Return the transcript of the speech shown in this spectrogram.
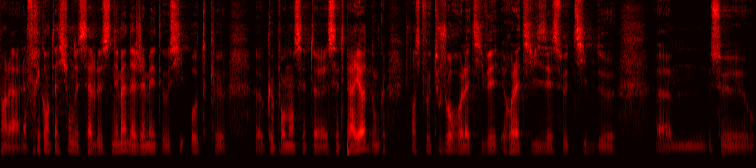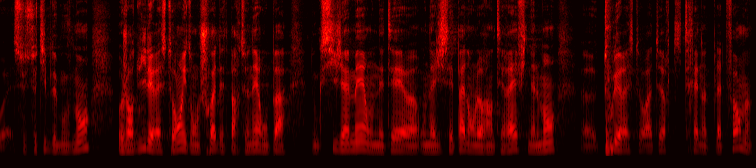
la, fréquentation des salles de cinéma n'a jamais été aussi haute que euh, que pendant cette cette période. Donc je pense qu'il faut toujours relativiser, relativiser ce type de ce, ce, type de mouvement. Aujourd'hui, les restaurants, ils ont le choix d'être partenaires ou pas. Donc si jamais on euh, n'agissait pas dans leur intérêt, finalement, euh, tous les restaurateurs qui quitteraient notre plateforme,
